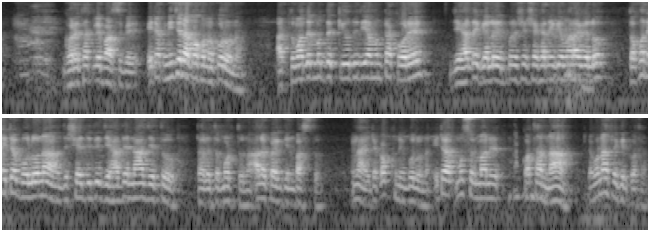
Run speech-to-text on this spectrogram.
ঘরে থাকলে বাঁচবে, এটা নিজেরা কখনো করো না। আর তোমাদের মধ্যে কেউ যদি এমনটা করে জেহাদে গেল, এরপরে সে সেখানে গিয়ে মারা গেল। তখন এটা বলো না যে সে যদি জেহাদে না যেত, তাহলে তো মরতো না। আরও কয়েকদিন বাঁচত। না, এটা কখনই বলো না। এটা মুসলমানের কথা না। এটা মোনাফেকের কথা।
